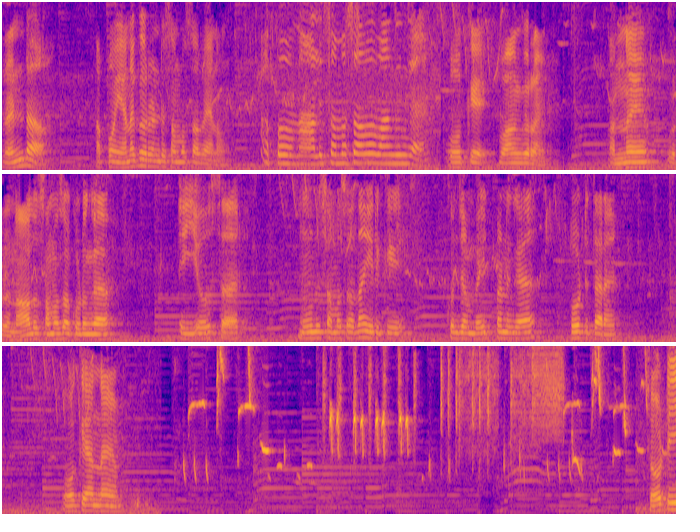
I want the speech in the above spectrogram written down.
ரெண்டா? அப்போ எனக்கும் ரெண்டு சமோசா வேணும். அப்போ நாலு சமோசாவை வாங்குங்க. ஓகே வாங்குறேன். அண்ணே ஒரு நாலு சமோசா கொடுங்க. ஐயோ சார். மூணு சமோசா தான் இருக்கு. கொஞ்சம் வெயிட் பண்ணுங்க. போட்டு தரேன். ஓகே அண்ணன் சோட்டி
